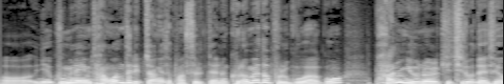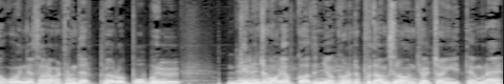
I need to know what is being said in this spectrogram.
어 이제 국민의힘 당원들 입장에서 봤을 때는 그럼에도 불구하고 반윤을 기치로 내세우고 있는 사람을 당 대표로 뽑을 기는 네. 좀 어렵거든요. 네. 그건 좀 부담스러운 결정이기 때문에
